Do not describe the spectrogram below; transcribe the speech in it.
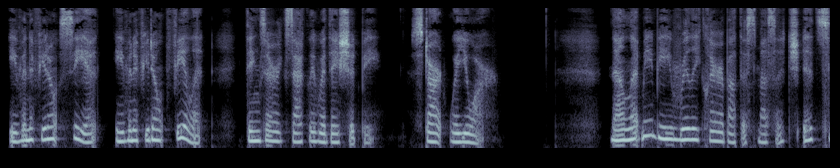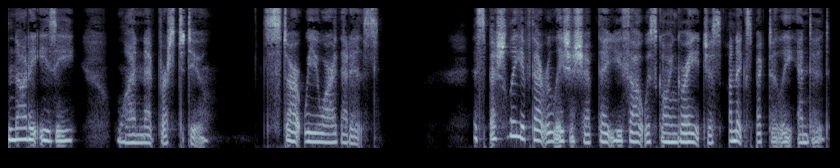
even if you don't see it, even if you don't feel it, things are exactly where they should be. Start where you are. Now, let me be really clear about this message. It's not an easy one at first to do. Start where you are, that is. Especially if that relationship that you thought was going great just unexpectedly ended.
